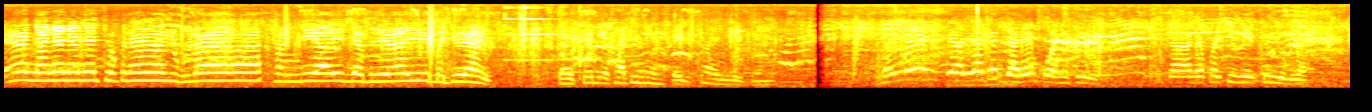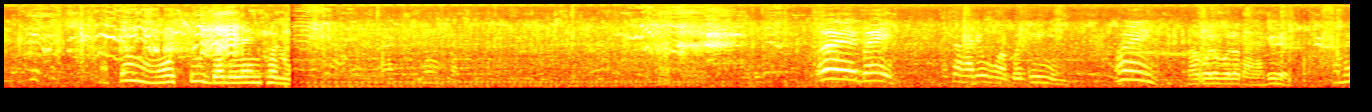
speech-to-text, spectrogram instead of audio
એ નાના નાના છોકરા લુગડા ઠંડી આવી ડબલી આવી બધું આવી. તો દેખાતું જ નહીં કઈ ખાઈ લીધું ઘરમાં પછી વેચું મોટું જગ લઈને ફરવું ઓય ભાઈ આ તો હારું નહીં ઓય. હા બોલો બોલો કાકા શું તમે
